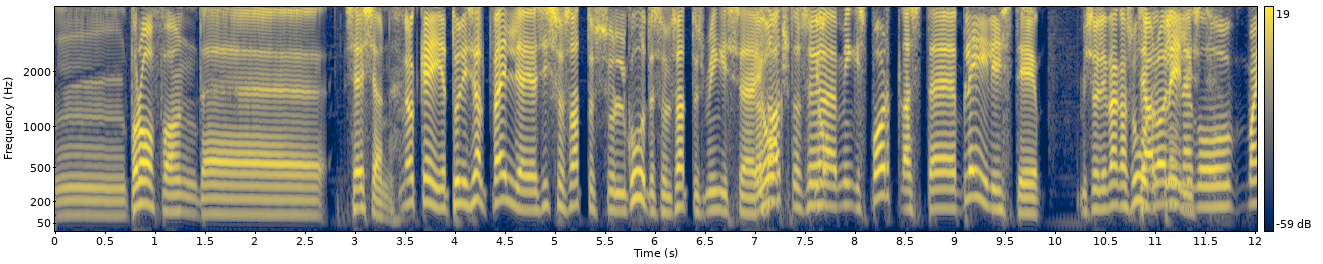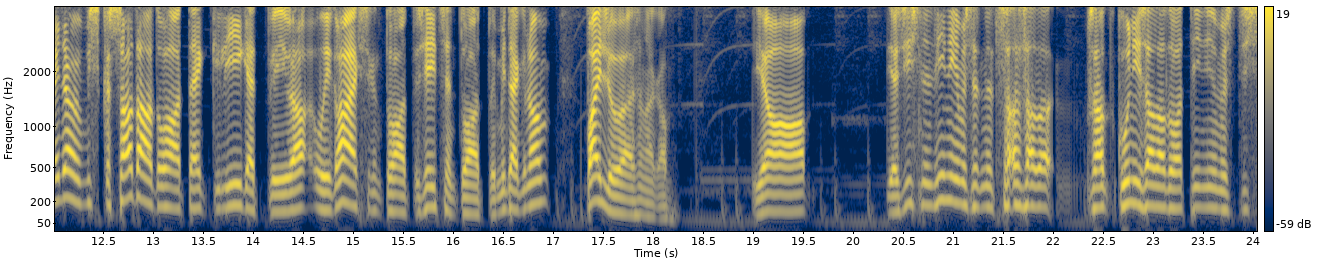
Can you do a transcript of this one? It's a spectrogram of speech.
mm,, Profond äh, Session. no okei okay,, tuli sealt välja ja siis sa sattus sul, kuhu ta sul sattus mingisse ta jooks- sattus ühe mingi sportlaste playlist'i, mis oli väga suur seal oli playlist nagu, ma ei tea, vist kas sada tuhat äkki liiget või, või kaheksakümmend tuhat või seitsekümmend tuhat või midagi, no palju ühesõnaga. ja, ja siis need inimesed, need sada, sada, sada, kuni sada tuhat inimest siis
